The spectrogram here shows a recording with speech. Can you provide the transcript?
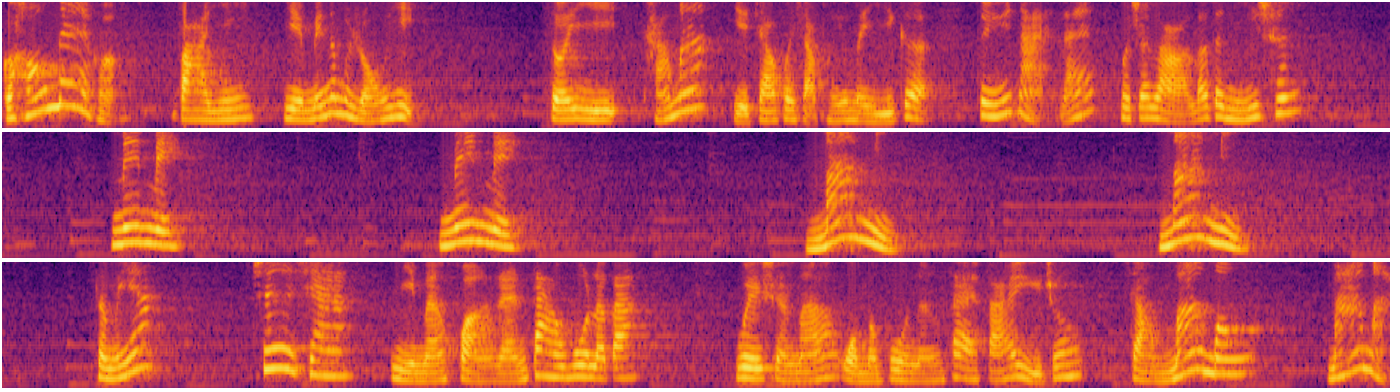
，Grand-mère 发音也没那么容易，所以唐妈也教会小朋友们一个对于奶奶或者姥姥的昵称：妹妹、妹妹、妈咪、妈咪。怎么样？这下你们恍然大悟了吧？为什么我们不能在法语中叫妈妈妈妈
